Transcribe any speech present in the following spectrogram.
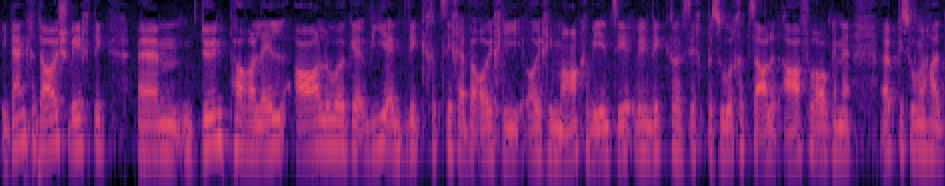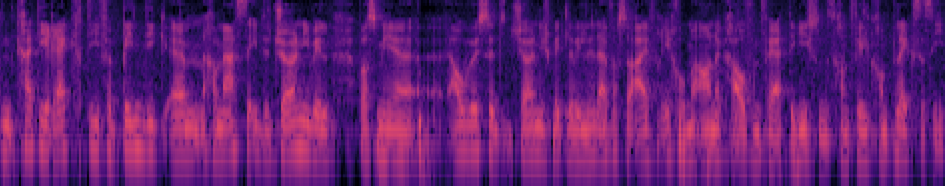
Ich denke, da ist wichtig, ähm, parallel anschauen, wie entwickelt sich eben euch eure, eure Marke, wie entwickeln sich Besucherzahlen, Anfragen, etwas, wo man halt keine direkte Verbindung ähm, kann messen in der Journey, weil was wir äh, auch wissen, die Journey ist mittlerweile nicht einfach so einfach, ich komme an, kaufe und fertig ist, sondern es kann viel komplexer sein.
